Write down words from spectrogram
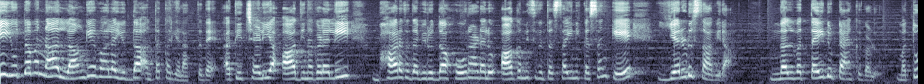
ಈ ಯುದ್ಧವನ್ನು ಲಾಂಗೇವಾಲ ಯುದ್ಧ ಅಂತ ಕರೆಯಲಾಗ್ತದೆ. ಅತಿ ಚಳಿಯ ಆ ದಿನಗಳಲ್ಲಿ ಭಾರತದ ವಿರುದ್ಧ ಹೋರಾಡಲು ಆಗಮಿಸಿದಂಥ ಸೈನಿಕ ಸಂಖ್ಯೆ ಎರಡು ಸಾವಿರ. ನಲವತ್ತೈದು ಟ್ಯಾಂಕ್ಗಳು ಮತ್ತು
